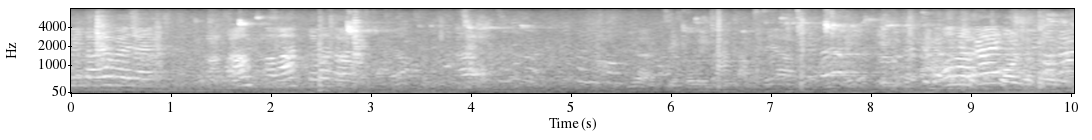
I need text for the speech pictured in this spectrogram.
面對啊，佢哋。咁慢慢對翻上。往下雞。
